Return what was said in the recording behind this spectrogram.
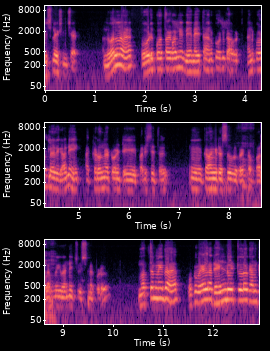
విశ్లేషించారు. అందువలన ఓడిపోతాడని నేనైతే అనుకోను కాబట్టి అనుకోవట్లేదు కానీ అక్కడ ఉన్నటువంటి పరిస్థితి కాంగ్రెస్ బలం ఇవన్నీ చూసినప్పుడు మొత్తం మీద ఒకవేళ రెండిట్లో కనుక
